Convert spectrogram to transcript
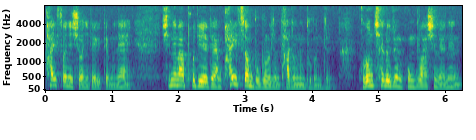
Python이 지원이 되기 때문에 Cinema 4D에 대한 Python 부분을 좀 다루는 부분들 그런 책을 좀 공부하시면은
